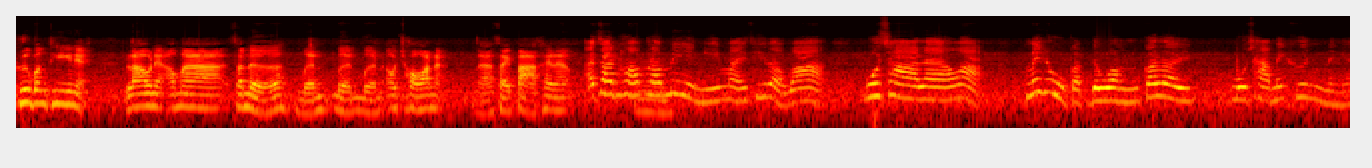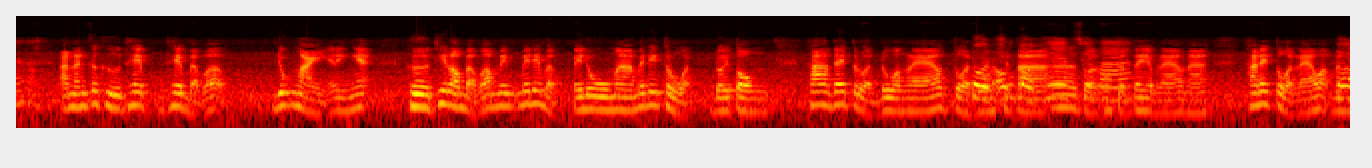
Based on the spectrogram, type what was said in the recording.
คือบางทีเนี่ยเราเนี่ยเอามาเสนอเหมือนเหมือนเหมือนเอาช้อนอะนะใส่ปากให้แล้วอาจารย์ท็อปอืม แล้วมีอย่างนี้ไหมที่แบบว่า บูชาแล้วอะ ไม่ถูกกับดวงก็เลยบูชาไม่ขึ้นอย่างเงี้ยค่ะ อันนั้นก็คือเทพเทพแบบว่ายุคใหม่อะไรเงี้ย คือที่เราแบบว่าไม่ไม่ได้แบบไปดูมาไม่ได้ตรวจโดยตรง ถ้าได้ตรวจดวงแล้ว ตรวจตรดววจงองค์ชะตาตรวจเทพเออตรวจใช่ไหมองค์จดเทพแล้วนะ ถ้าได้ตรวจแล้วอะมันตัว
